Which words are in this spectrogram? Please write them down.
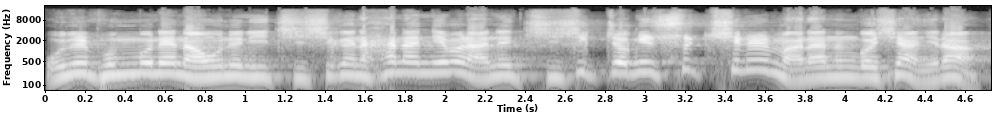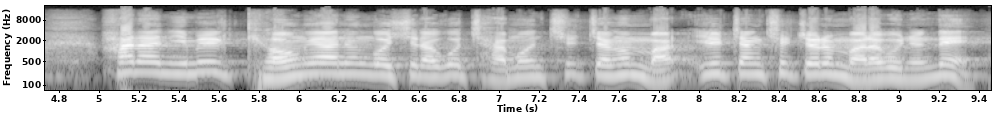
오늘 본문에 나오는 이 지식은 하나님을 아는 지식적인 수치를 말하는 것이 아니라 하나님을 경외하는 것이라고 잠언 7장은 1장 7절은 말하고 있는데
